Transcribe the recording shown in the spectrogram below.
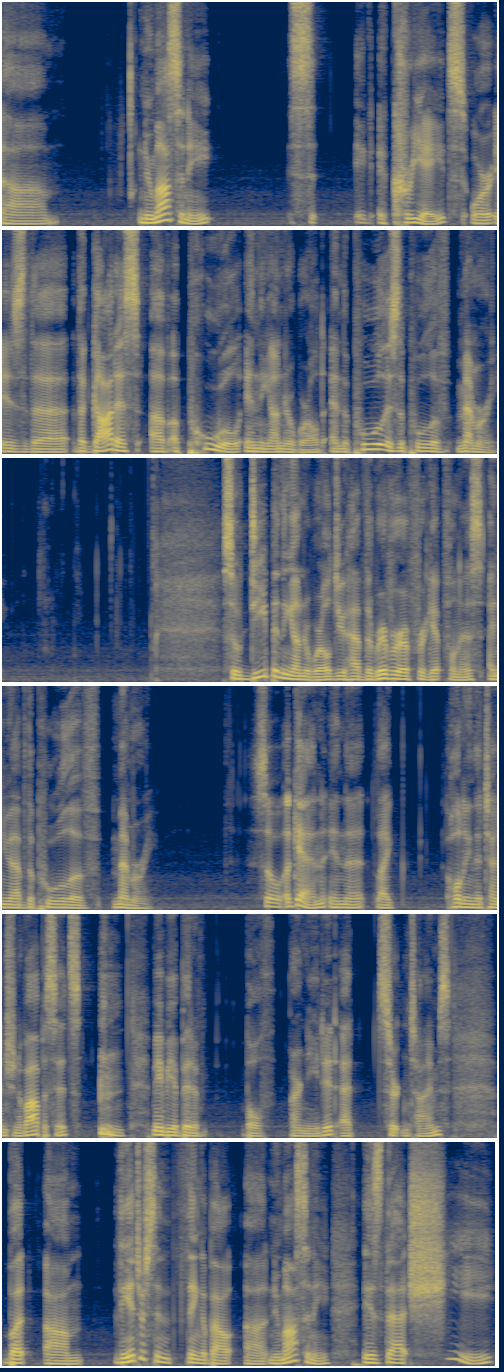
um, Mnemosyne it, it creates or is the the goddess of a pool in the underworld, and the pool is the pool of memory. So deep in the underworld, you have the river of forgetfulness, and you have the pool of memory. So again, in the like holding the tension of opposites, maybe a bit of both are needed at certain times, but um, the interesting thing about uh, Mnemosyne is that she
